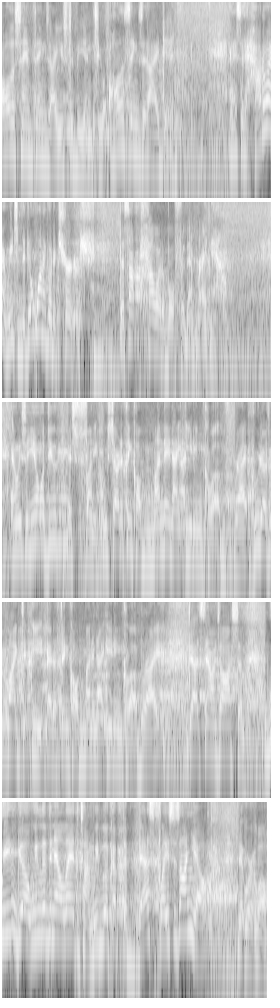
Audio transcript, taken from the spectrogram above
all the same things I used to be into, all the things that I did. And I said, how do I reach them? They don't want to go to church. That's not palatable for them right now. And we said, you know what we'll do? It's funny. We started a thing called Monday Night Eating Club, right? Who doesn't like to eat at a thing called Monday Night Eating Club, right? That sounds awesome. We'd go, we lived in LA at the time. We'd look up the best places on Yelp that were, well,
